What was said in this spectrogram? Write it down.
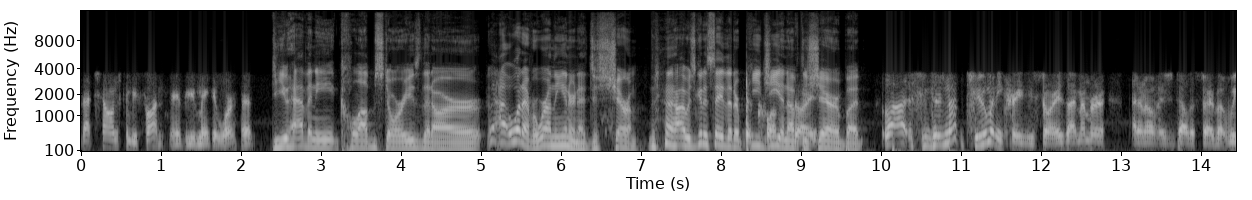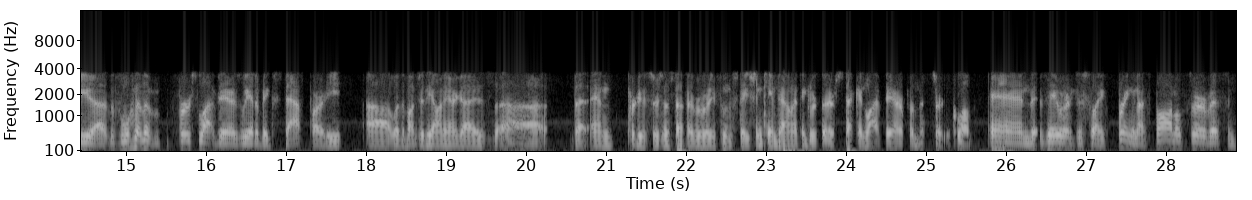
that challenge can be fun if you make it worth it. Do you have any club stories that are uh, whatever? We're on the internet, just share them. I was going to say that are PG enough stories. to share, but well, there's not too many crazy stories. I remember, I don't know if I should tell the story, but we, uh, one of the first live days, we had a big staff party uh, with a bunch of the on-air guys uh, that and producers and stuff. Everybody from the station came down. I think it was their second live there from this certain club, and they were just like bringing us bottle service and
